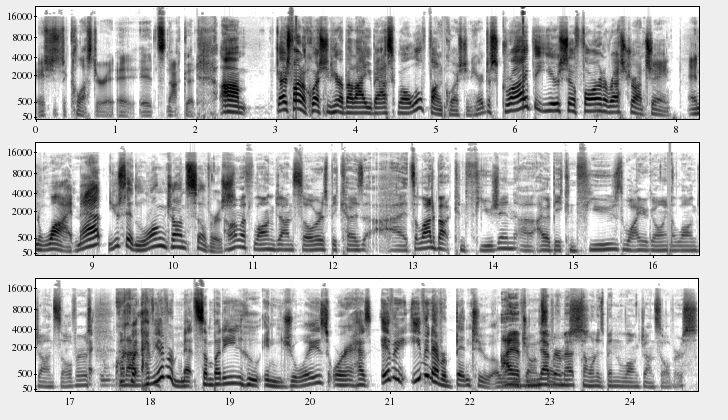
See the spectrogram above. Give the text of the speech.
it's just a cluster. It, it, it's not good. Um, guys, final question here about IU basketball. A little fun question here. Describe the year so far in a restaurant chain and why. Matt, you said Long John Silver's. I went with Long John Silver's because uh, it's a lot about confusion. Uh, I would be confused why you're going to Long John Silver's. Quick And que- have you ever met somebody who enjoys or has even even ever been to a Long John Silvers? I have John never met someone who's been to Long John Silver's.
